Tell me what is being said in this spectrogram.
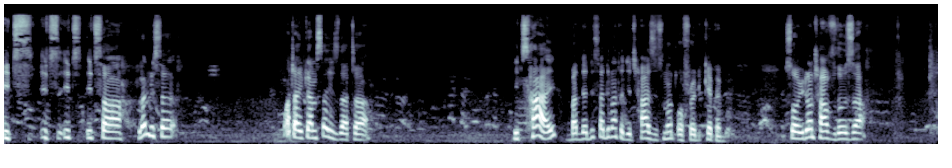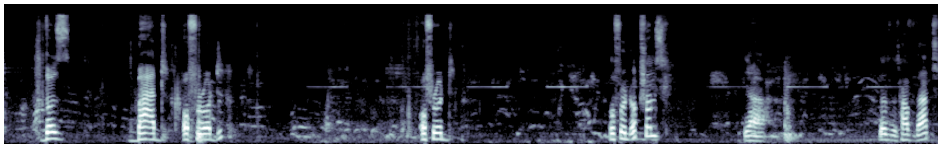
it's it's it's it's uh let me say what i can say is that uh, it's high but the disadvantage it has is not off-road capable. So you don't have those uh, those bad off-road off-road off-road options? Yeah. Doesn't have that.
